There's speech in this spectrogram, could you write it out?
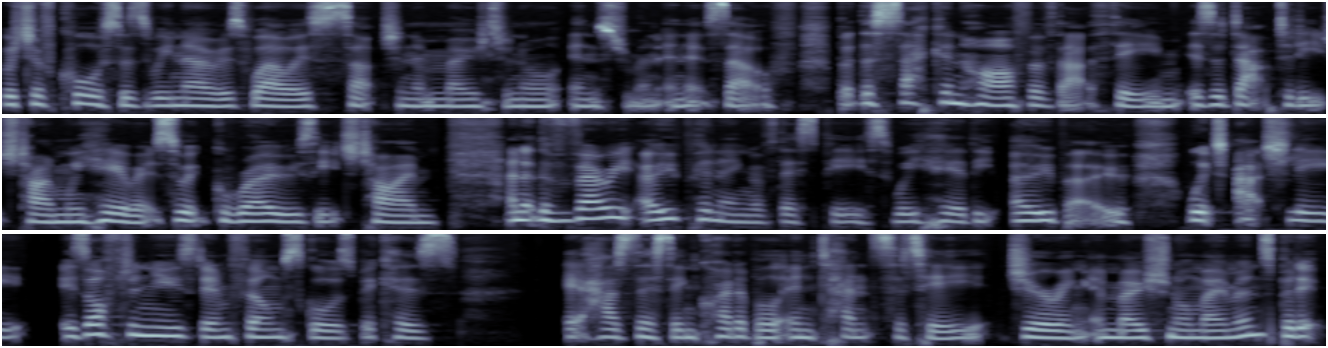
which, of course, as we know as well, is such an emotional instrument in itself. But the second half of that theme is adapted each time we hear it. So it grows each time. And at the very opening of this piece, we hear the oboe, which actually is often used in film scores because it has this incredible intensity during emotional moments, but it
